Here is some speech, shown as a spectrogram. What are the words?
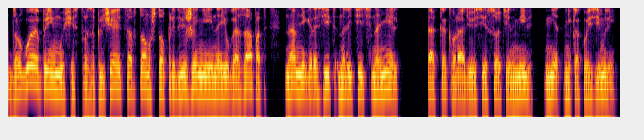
Другое преимущество заключается в том, что при движении на юго-запад нам не грозит налететь на мель, так как в радиусе сотен миль нет никакой земли.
